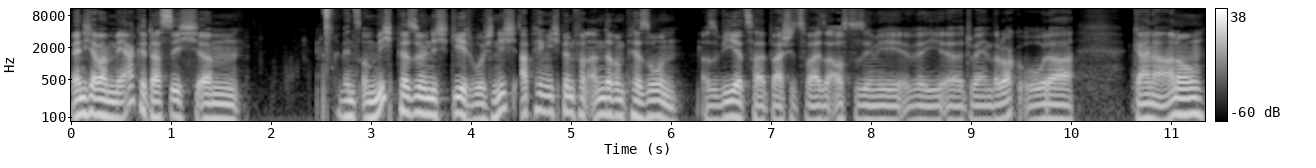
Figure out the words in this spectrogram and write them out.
wenn ich aber merke, dass ich ähm, wenn es um mich persönlich geht, wo ich nicht abhängig bin von anderen Personen, also wie jetzt halt beispielsweise auszusehen wie, wie äh, Dwayne The Rock oder, keine Ahnung,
